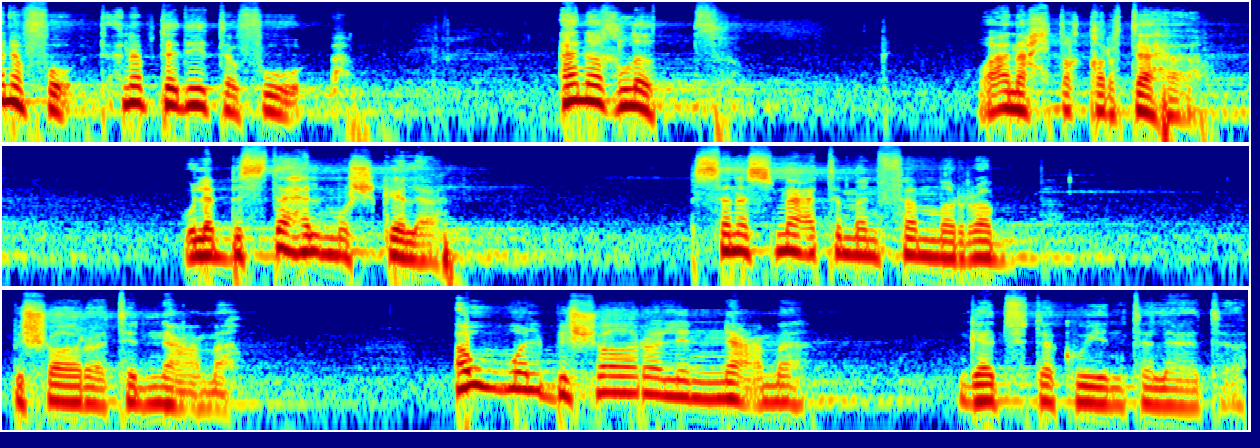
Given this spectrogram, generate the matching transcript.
أنا فقت أنا ابتديت أفوق. أنا غلطت وأنا احتقرتها ولبستها المشكلة بس أنا سمعت من فم الرب بشارة النعمة. أول بشارة للنعمة جت في تكوين ثلاثة.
